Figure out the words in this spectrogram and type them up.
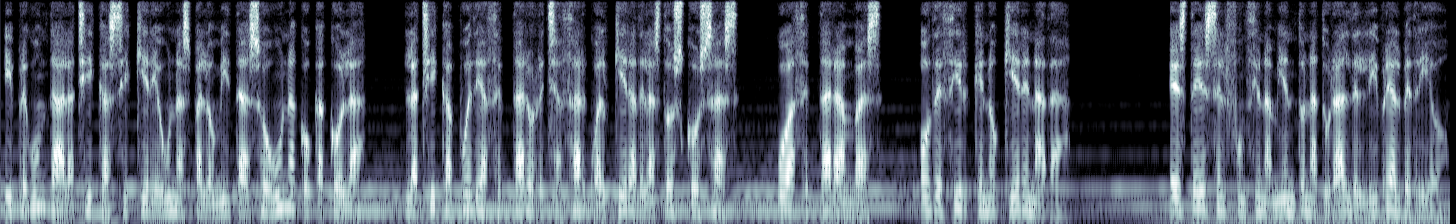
y pregunta a la chica si quiere unas palomitas o una Coca-Cola, la chica puede aceptar o rechazar cualquiera de las dos cosas, o aceptar ambas, o decir que no quiere nada. Este es el funcionamiento natural del libre albedrío.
